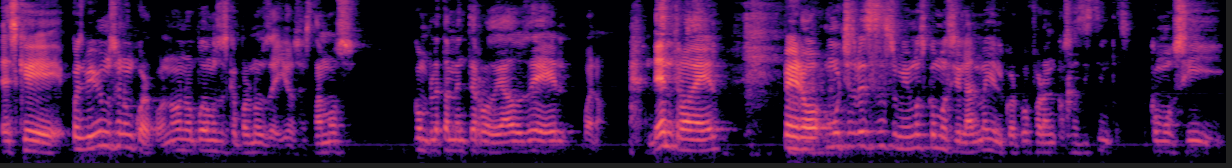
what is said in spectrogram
Es que, pues vivimos en un cuerpo, ¿no? No podemos escaparnos de ellos. Estamos completamente rodeados de él, bueno, dentro de él, pero muchas veces asumimos como si el alma y el cuerpo fueran cosas distintas. Como si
